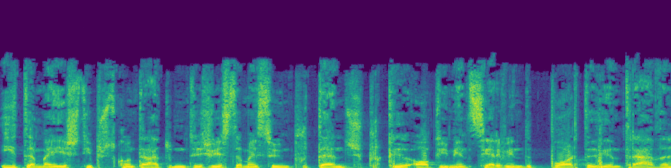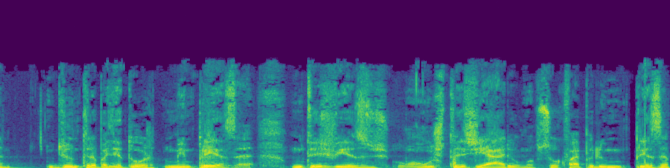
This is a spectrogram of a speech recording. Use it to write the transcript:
e também estes tipos de contrato muitas vezes também são importantes porque obviamente servem de porta de entrada de um trabalhador numa empresa. Muitas vezes, ou um estagiário, uma pessoa que vai para uma empresa,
